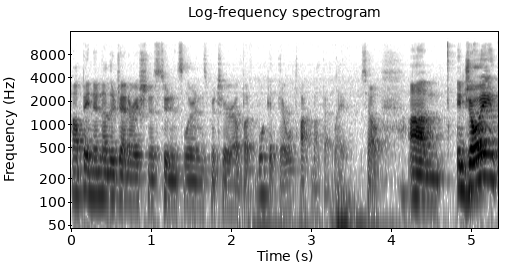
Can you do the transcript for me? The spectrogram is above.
helping another generation of students learn this material, but we'll get there. We'll talk about that later. So um, enjoy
